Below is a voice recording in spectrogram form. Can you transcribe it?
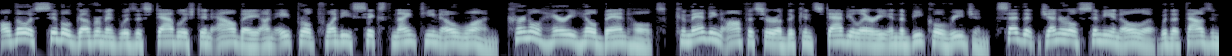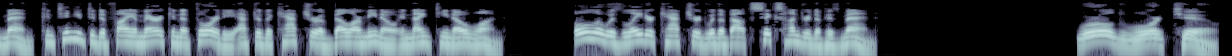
Although a civil government was established in Albay on April 26, 1901, Colonel Harry Hill Bandholtz, commanding officer of the constabulary in the Bicol region, said that General Simeon Ola, with a thousand men, continued to defy American authority after the capture of Bellarmino in 1901. Ola was later captured with about 600 of his men. World War II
